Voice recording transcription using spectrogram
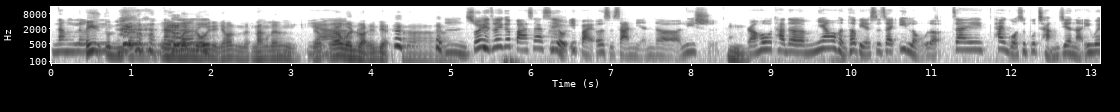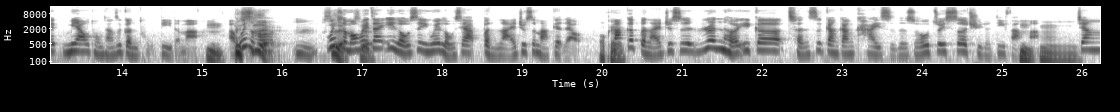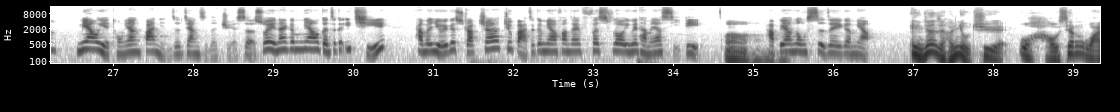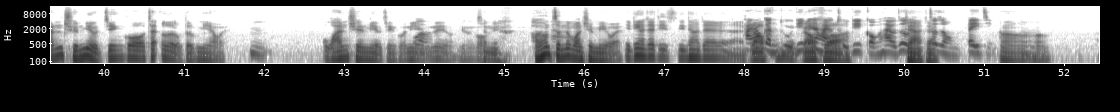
囊冷哎，要温柔一点，要囊冷，要要温软一点啊。嗯，所以这个巴萨是有一百二十三年的历史，嗯然后它的庙很特别，是在一楼的，在泰国是不常见的，因为庙通常是跟土地的嘛。嗯啊，为什么？嗯，为什么会在一楼？是因为楼下本来就是 market 了。，OK，market 本来就是任何一个城市刚刚开始的时候最社区的地方嘛。嗯这样庙也同样扮演着这样子的角色，所以那个庙跟这个一起，他们有一个 structure，就把这个庙放在 first floor，因为他们要洗地，哦，他不要弄湿这一个庙。哎，你这样子很有趣哎，我好像完全没有见过在二楼的庙哎，嗯，完全没有见过。你哇那有你看过好像真的完全没有哎。一定要在第，一定要在呃他要跟土地，因 ground 为还有土地公，还有这对啊啊。种这种背景。嗯嗯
